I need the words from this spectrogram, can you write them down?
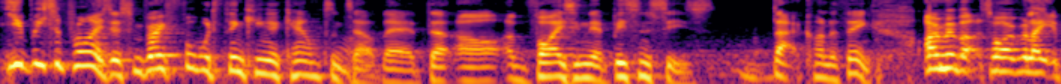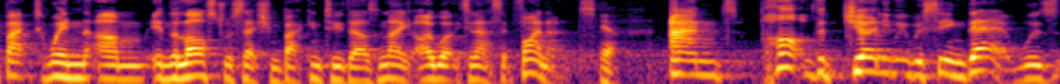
You'd be surprised. There's some very forward-thinking accountants out there that are advising their businesses that kind of thing. I remember, so I related back to when um, in the last recession back in 2008, I worked in asset finance. Yeah. And part of the journey we were seeing there was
